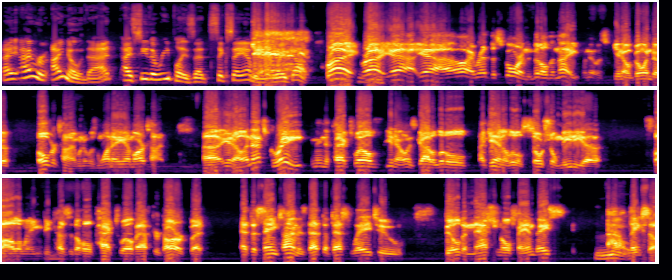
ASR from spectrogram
I I, re- I know that. I see the replays at 6 a.m. when I wake up. Right, right, yeah, yeah. Oh, I read the score in the middle of the night when it was, you know, going to overtime when it was 1 a.m. our time. Uh, you know, and that's great. I mean, the Pac-12, you know, has got a little, again, a little social media following because of the whole Pac-12 after dark. But at the same time, is that the best way to build a national fan base? I don't think so.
